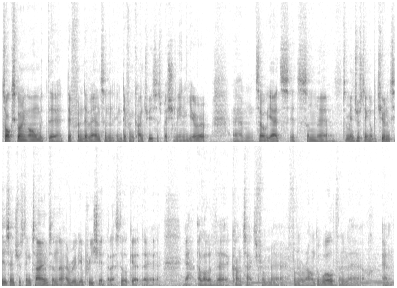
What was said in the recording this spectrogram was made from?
talks going on with the different events in, in different countries, especially in Europe. Um, so yeah, it's it's some uh, some interesting opportunities, interesting times, and I really appreciate that I still get uh, yeah a lot of uh, contacts from uh, from around the world and uh, and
